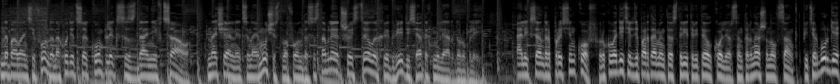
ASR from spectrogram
На балансе фонда находится комплекс зданий в ЦАО. Начальная цена имущества фонда составляет 6,2 миллиарда рублей. Александр Просенков, руководитель департамента Street Retail Colliers International в Санкт-Петербурге,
